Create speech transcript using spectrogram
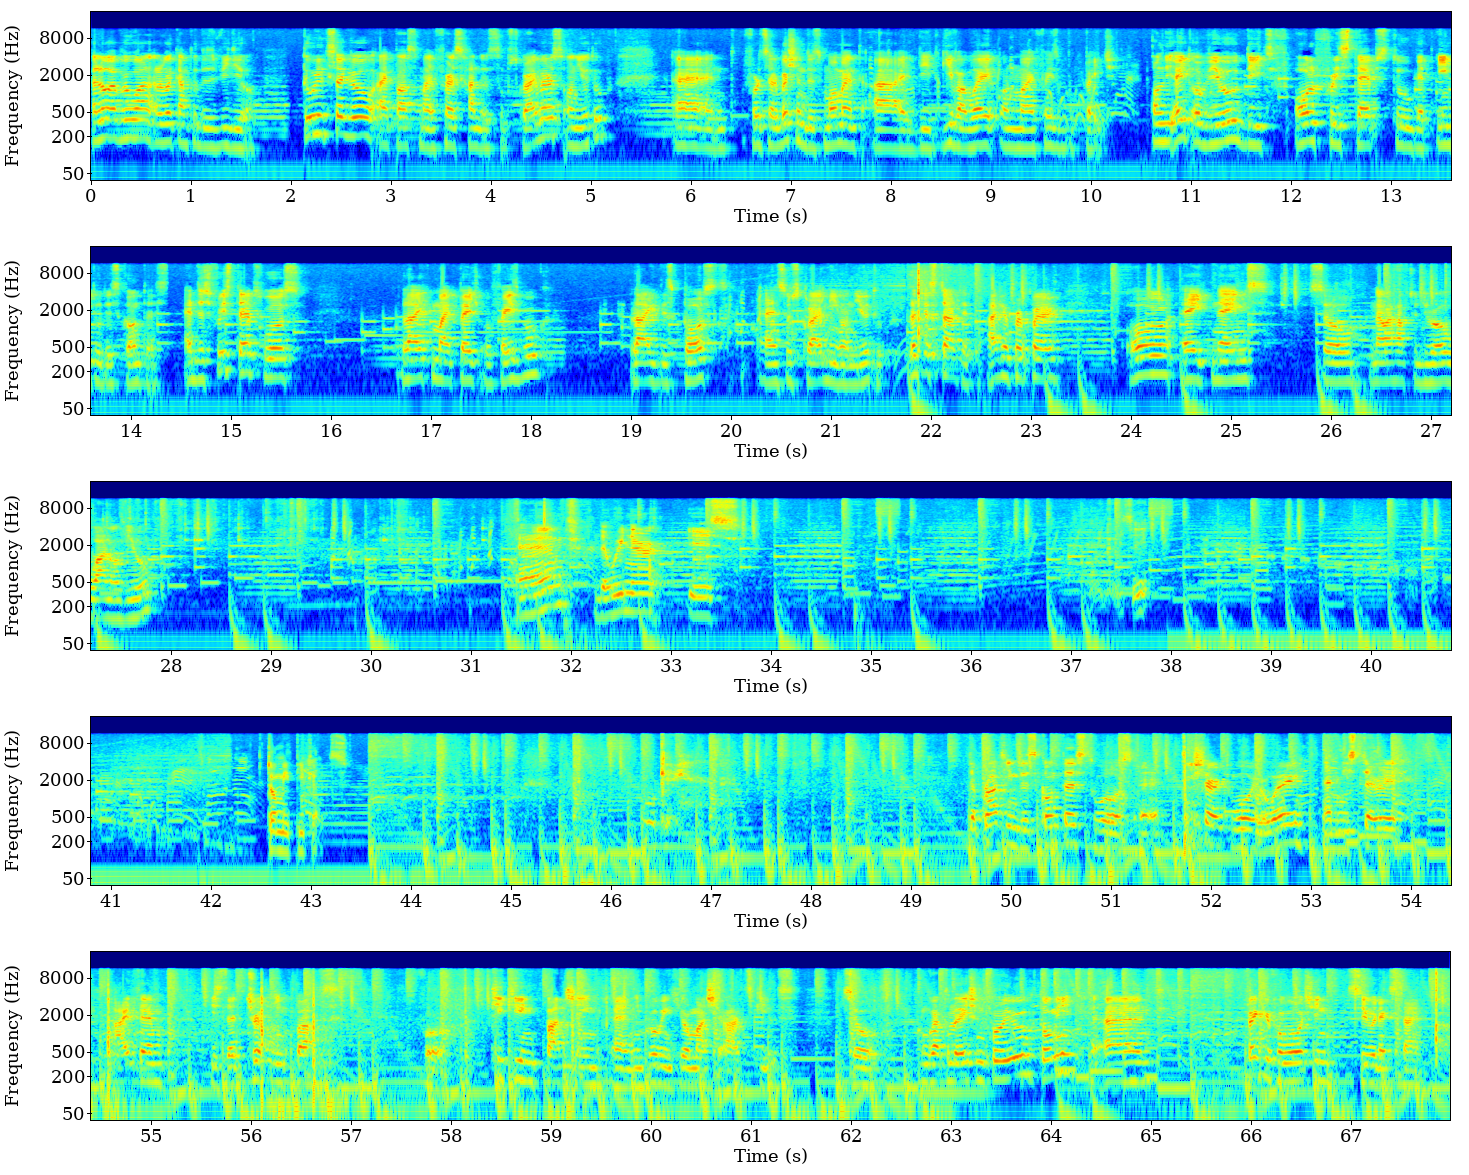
Hello everyone and welcome to this video. Two weeks ago I passed my first 100 subscribers on YouTube and for celebration this moment I did giveaway on my Facebook page. Only 8 of you did all 3 steps to get into this contest and these 3 steps was like my page on Facebook, like this post and subscribe me on YouTube. Let's get started. I have prepared all 8 names so now I have to draw one of you and the winner is you can see Tommy Pickles. Okay. The prize in this contest was a t-shirt Warrior Way and mystery item is the training pass for kicking, punching and improving your martial arts skills. So congratulations for you Tommy and thank you for watching, see you next time.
